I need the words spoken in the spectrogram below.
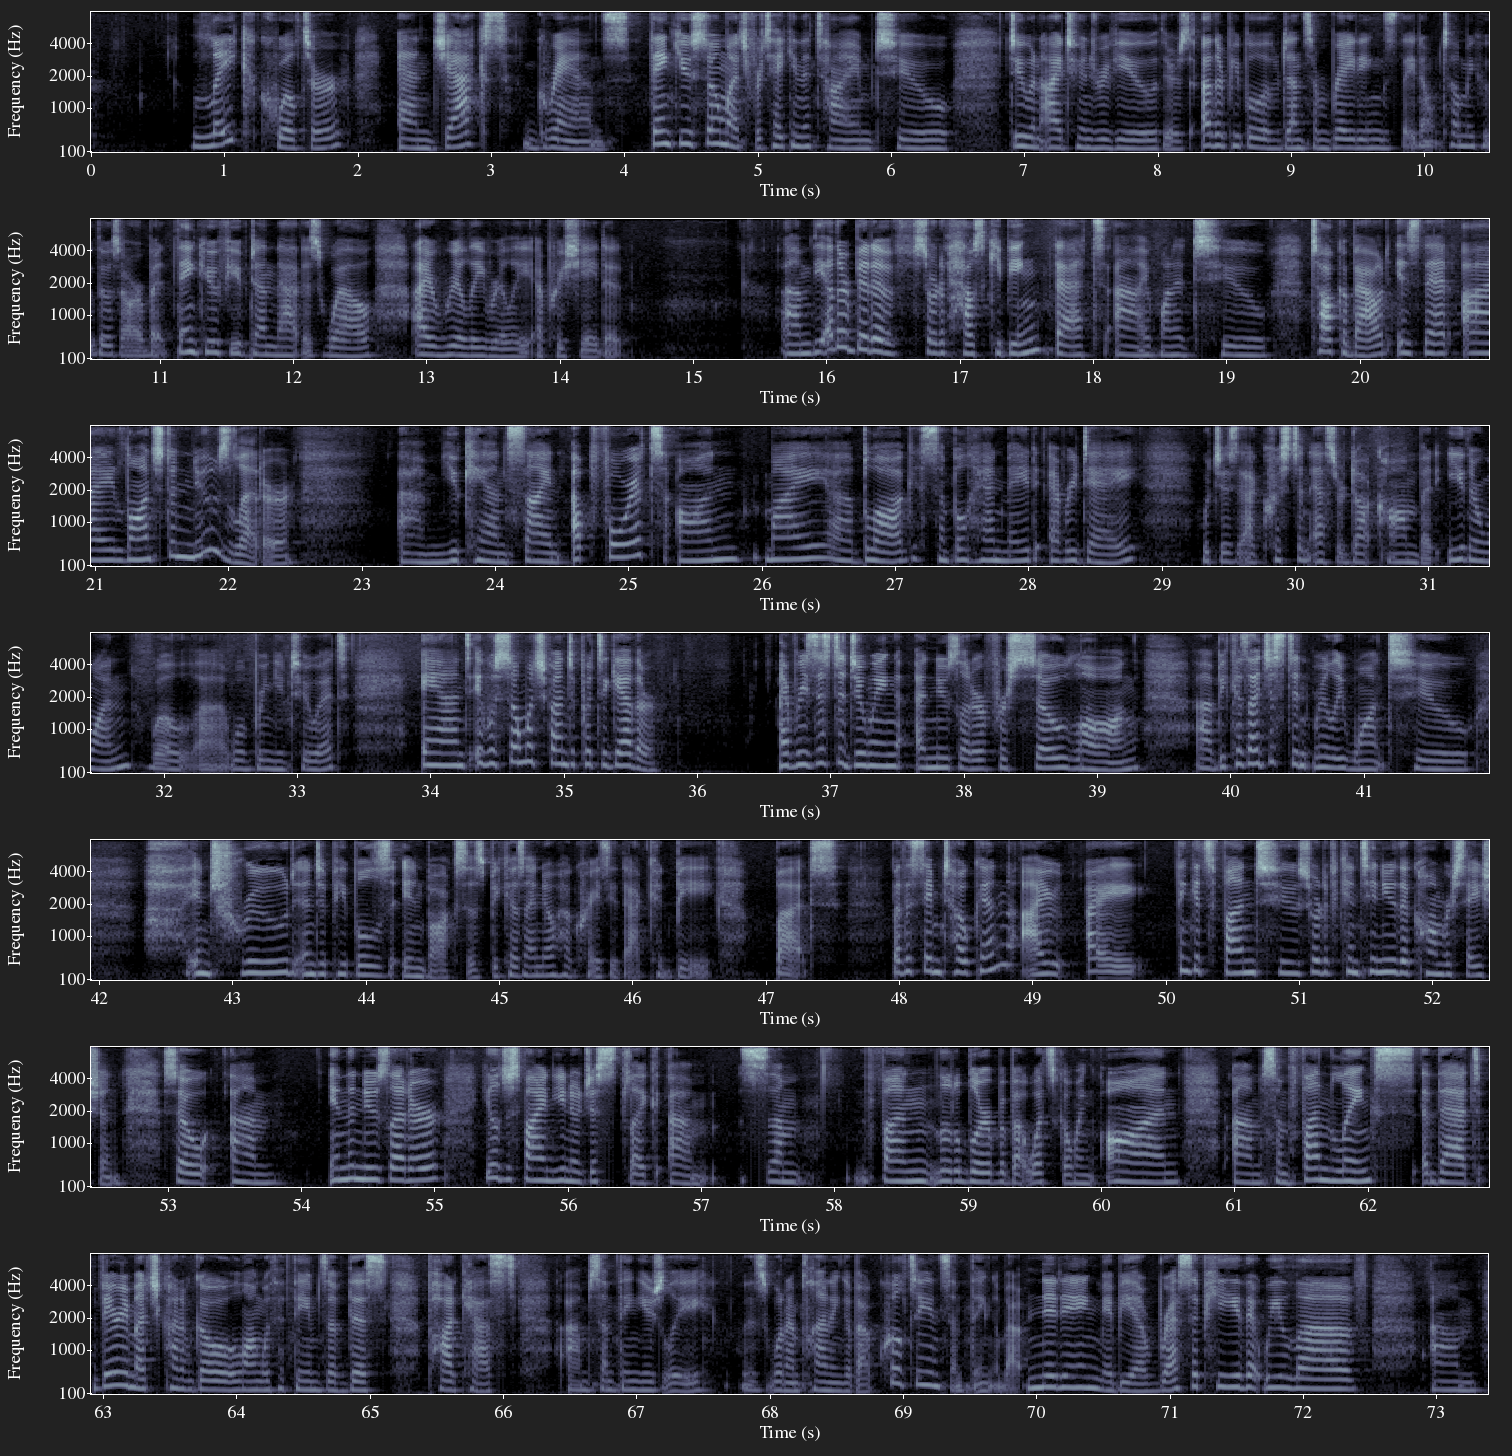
Lake Quilter, and Jax Grands. Thank you so much for taking the time to do an iTunes review. There's other people who have done some ratings. They don't tell me who those are, but thank you if you've done that as well. I really, really appreciate it. Um, the other bit of sort of housekeeping that uh, I wanted to talk about is that I launched a newsletter. Um, you can sign up for it on my uh, blog, Simple Handmade Every Day, which is at kristenesser.com, but either one will, uh, will bring you to it. And it was so much fun to put together. I've resisted doing a newsletter for so long uh, because I just didn't really want to intrude into people's inboxes because I know how crazy that could be. But by the same token, I I think it's fun to sort of continue the conversation. So um, in the newsletter, you'll just find you know just like um, some fun little blurb about what's going on, um, some fun links that very much kind of go along with the themes of this podcast. Um, something usually is what I'm planning about quilting, something about knitting, maybe a recipe that we love. Um,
